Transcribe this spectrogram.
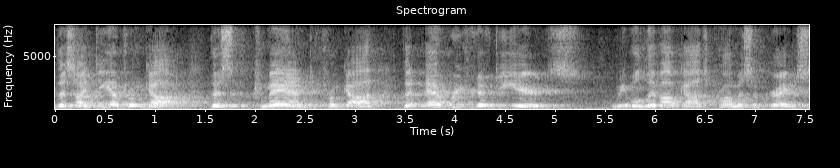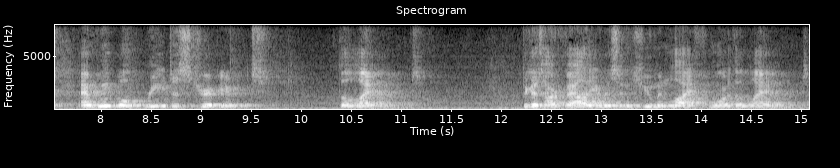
This idea from God, this command from God, that every 50 years we will live out God's promise of grace and we will redistribute the land. Because our value is in human life more than land.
